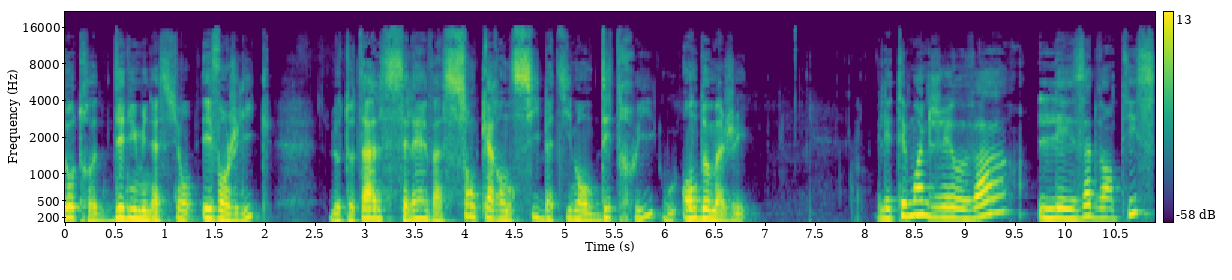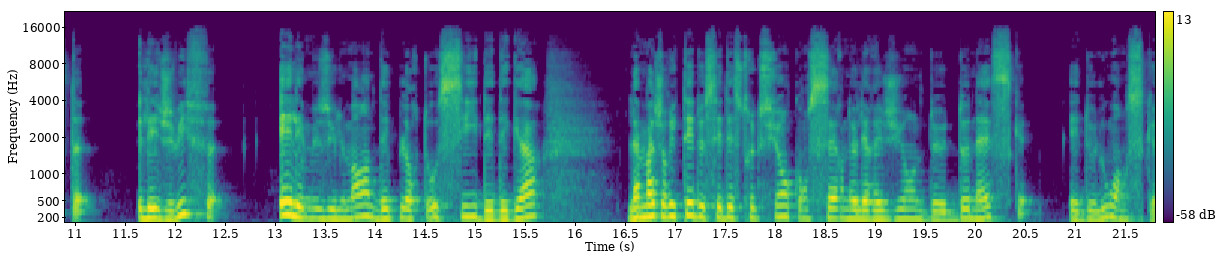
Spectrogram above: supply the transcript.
autres dénominations évangéliques, le total s'élève à 146 bâtiments détruits ou endommagés. Les témoins de Jéhovah, les adventistes, les juifs et les musulmans déplorent aussi des dégâts la majorité de ces destructions concernent les régions de Donetsk et de Louhansk.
